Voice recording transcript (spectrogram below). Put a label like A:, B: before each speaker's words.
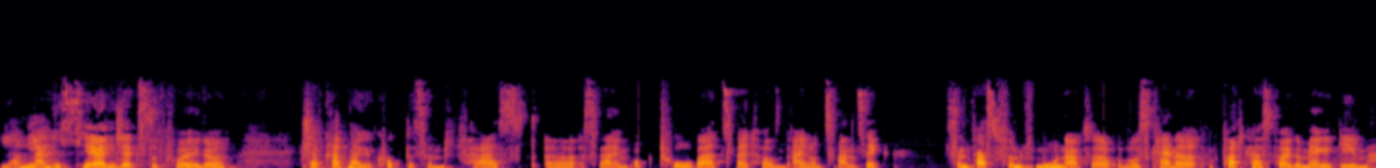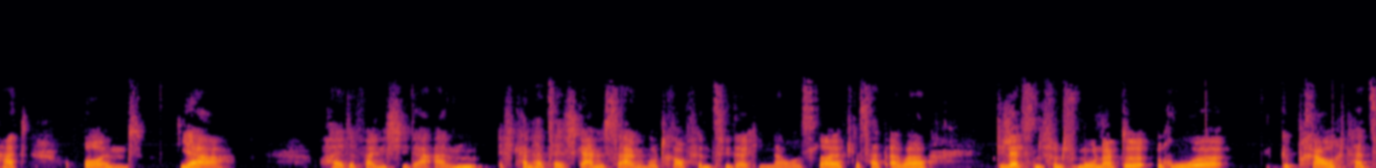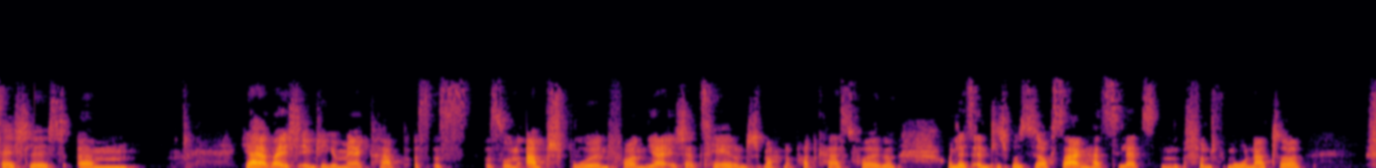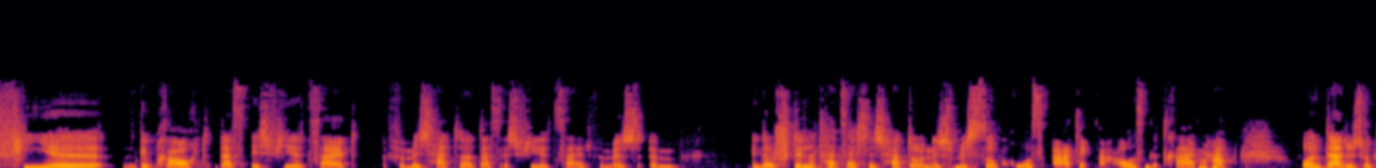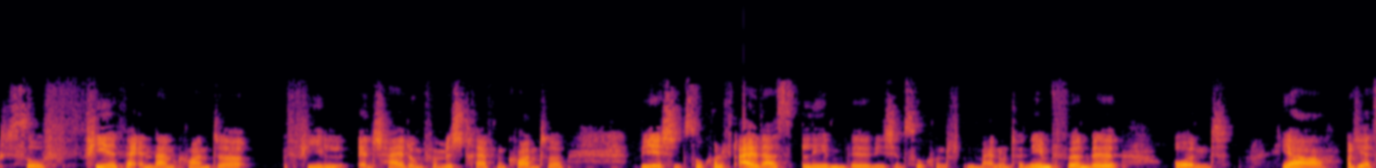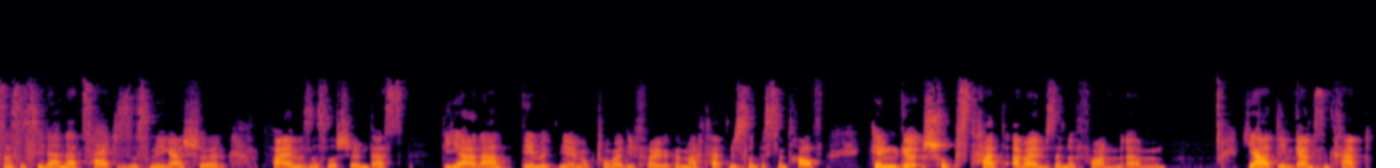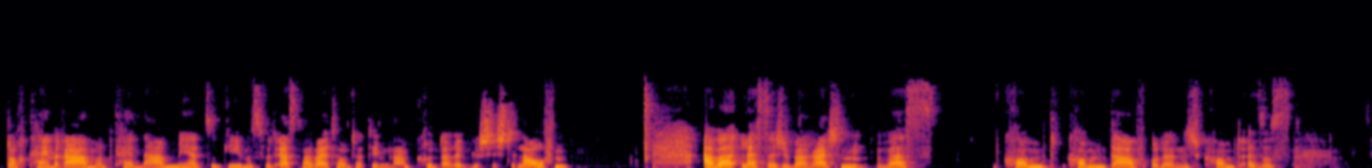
A: Lang, lang ist her, die letzte Folge. Ich habe gerade mal geguckt, es sind fast, äh, es war im Oktober 2021, es sind fast fünf Monate, wo es keine Podcast-Folge mehr gegeben hat. Und ja, heute fange ich wieder an. Ich kann tatsächlich gar nicht sagen, worauf es wieder hinausläuft. Es hat aber die letzten fünf Monate Ruhe gebraucht tatsächlich. Ähm, ja, weil ich irgendwie gemerkt habe, es ist so ein Abspulen von, ja, ich erzähle und ich mache eine Podcast-Folge. Und letztendlich muss ich auch sagen, hat es die letzten fünf Monate viel gebraucht, dass ich viel Zeit für mich hatte, dass ich viel Zeit für mich im, in der Stille tatsächlich hatte und ich mich so großartig nach außen getragen habe und dadurch wirklich so viel verändern konnte, viel Entscheidungen für mich treffen konnte, wie ich in Zukunft all das leben will, wie ich in Zukunft mein Unternehmen führen will. Und ja, und jetzt ist es wieder an der Zeit. Es ist mega schön. Vor allem ist es so schön, dass Diana, die mit mir im Oktober die Folge gemacht hat, mich so ein bisschen drauf hingeschubst hat, aber im Sinne von, ähm, ja, dem Ganzen gerade doch keinen Rahmen und keinen Namen mehr zu geben. Es wird erstmal weiter unter dem Namen Gründerin Geschichte laufen. Aber lasst euch überraschen, was kommt, kommen darf oder nicht kommt. Also es,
